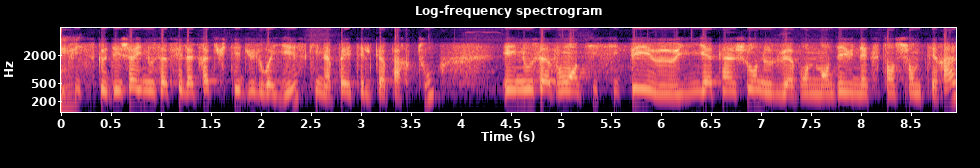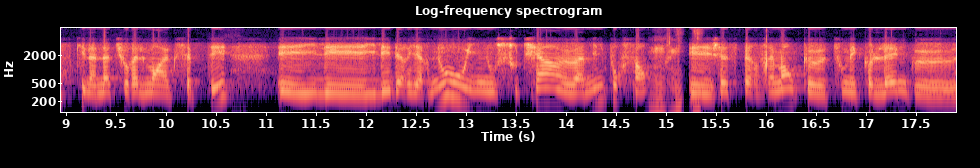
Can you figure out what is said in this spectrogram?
mhm. puisque déjà, il nous a fait la gratuité du loyer, ce qui n'a pas été le cas partout. Et nous avons anticipé, euh, il y a 15 jours, nous lui avons demandé une extension de terrasse qu'il a naturellement acceptée et il est, il est derrière nous, il nous soutient euh, à 1000%. Mm, mm. Et j'espère vraiment que tous mes collègues, euh,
